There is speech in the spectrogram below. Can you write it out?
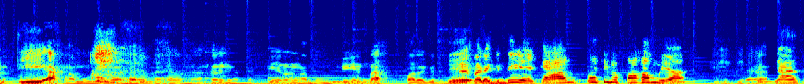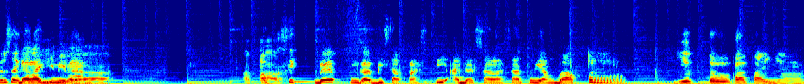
ngerti ah nggak mungkin nggak ngerti lah, nggak mungkin lah pada gede. Pada gede ya kan? Pasti udah paham ya. Iya. Nah terus ada lagi nih iya. lah apa? Toxic babe nggak bisa pasti ada salah satu yang baper gitu katanya.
